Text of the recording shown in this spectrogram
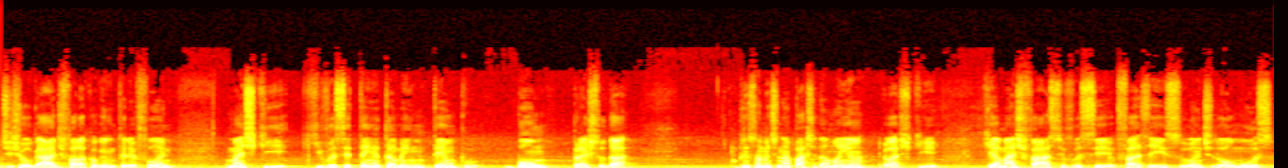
de jogar, de falar com alguém no telefone, mas que, que você tenha também um tempo bom para estudar. Principalmente na parte da manhã. Eu acho que, que é mais fácil você fazer isso antes do almoço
